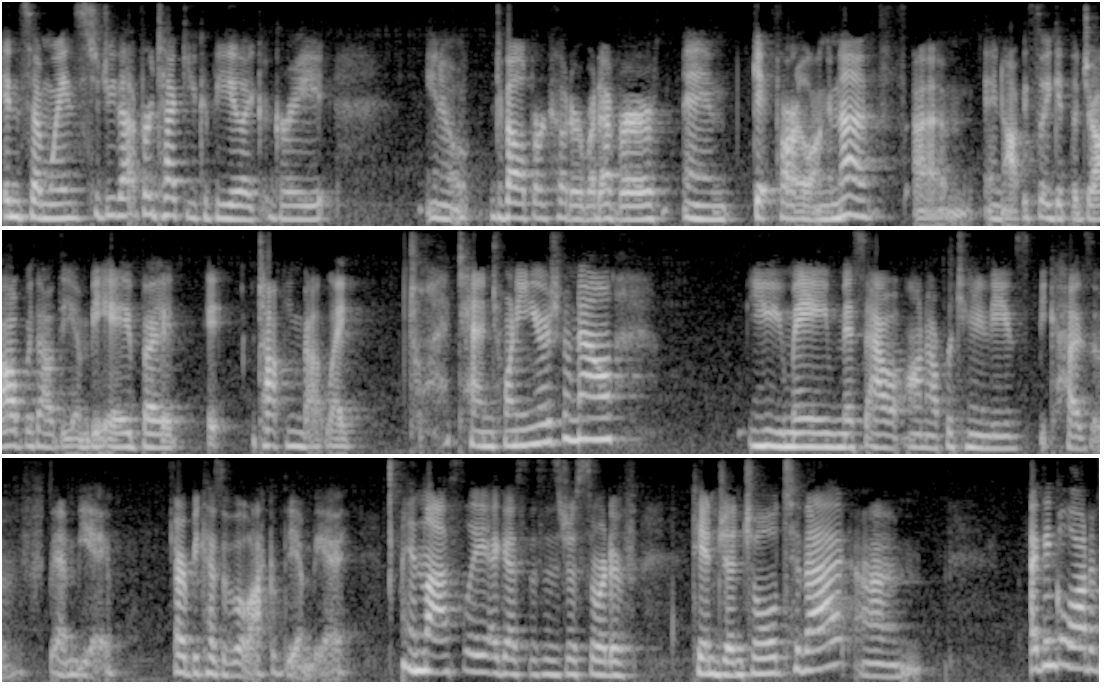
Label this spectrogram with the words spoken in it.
in some ways to do that for tech. You could be like a great you know, developer, coder, whatever, and get far along enough um, and obviously get the job without the MBA. But it, talking about like 10, 20 years from now, you may miss out on opportunities because of the MBA or because of the lack of the MBA. And lastly, I guess this is just sort of tangential to that. Um, I think a lot of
